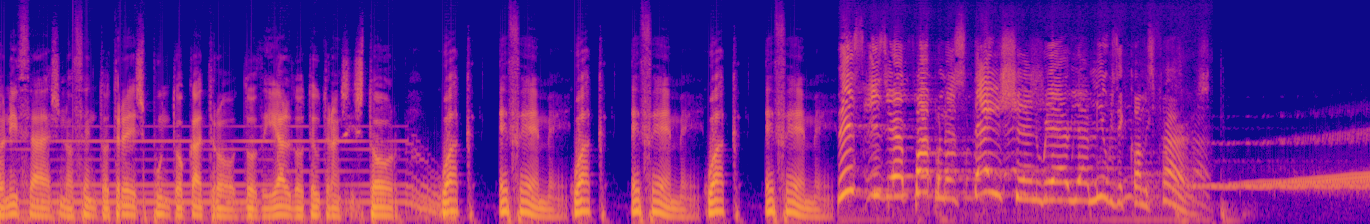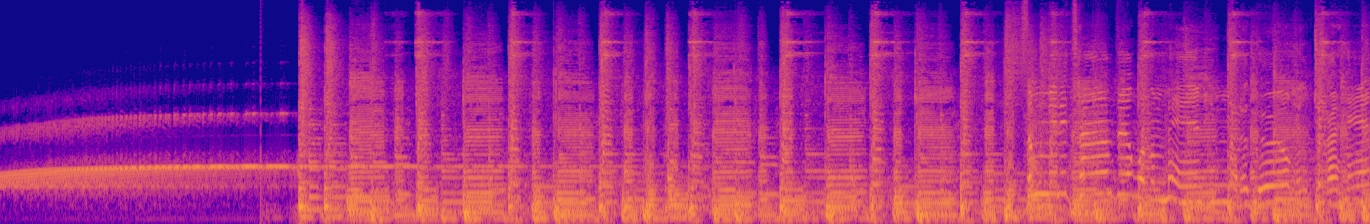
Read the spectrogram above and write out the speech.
Sintonizas no 103.4 do dial do teu transistor Quack FM, Quack FM, Quack FM. This is your popular station where your music comes first. So many times there was a man who met a girl and took her hand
